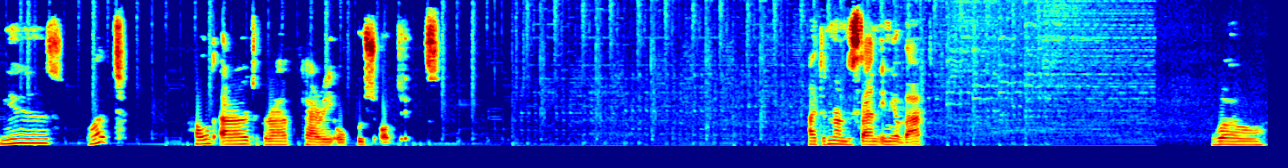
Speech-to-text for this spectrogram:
Use what? Hold arrow to grab, carry, or push objects. I didn't understand any of that. Whoa.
